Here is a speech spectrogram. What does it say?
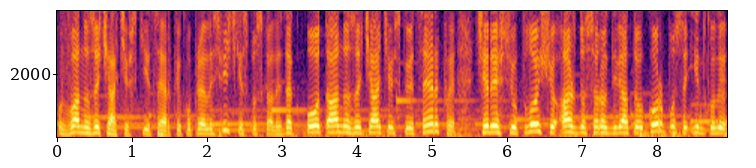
в Анно-Зачатівської церкви, купляли свічки, спускались. Так от Анно-Зачатівської церкви через всю площу аж до 49-го корпусу інколи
